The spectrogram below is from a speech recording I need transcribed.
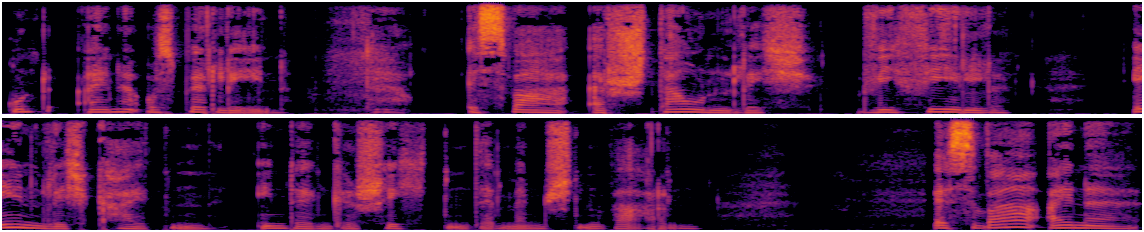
und eine aus Berlin. Es war erstaunlich, wie viele Ähnlichkeiten in den Geschichten der Menschen waren. Es war eine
